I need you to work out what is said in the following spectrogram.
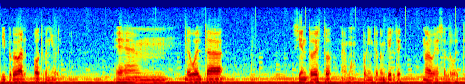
y probar otro nivel. Em, de vuelta siento esto, por interrumpirte, no lo voy a hacer de vuelta.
